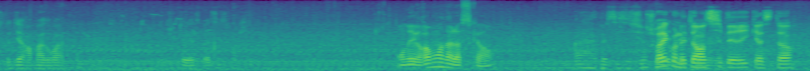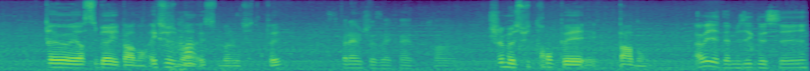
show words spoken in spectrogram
c'est-à-dire à ma droite. Je te laisse passer tranquille. On est vraiment en Alaska. Hein. Ah bah c'est sûr. Je croyais qu'on était en Sibérie, Castor. Euh, en Sibérie pardon. Excuse-moi, Ah. excuse-moi je me suis trompé. C'est pas la même chose ouais, quand même. Enfin, Je me suis trompé, pardon. Ah oui, il y a de la musique de série.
